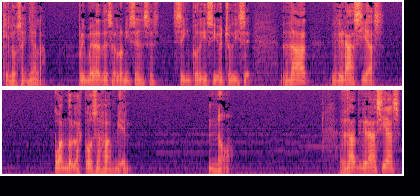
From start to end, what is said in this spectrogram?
que lo señala. Primera de Tesalonicenses 5:18 dice, dad gracias cuando las cosas van bien. No. Dad gracias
